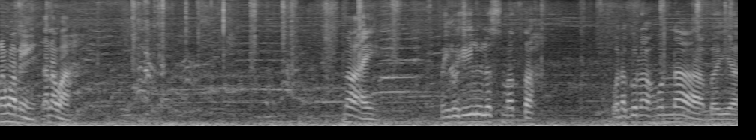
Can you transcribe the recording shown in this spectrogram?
Tanawa mi, tanawa. Nay, pahilo-hilo las mata. Wala gunahon na, baya.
